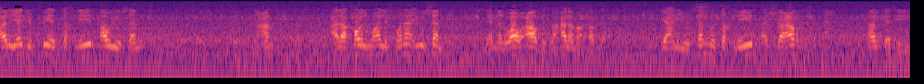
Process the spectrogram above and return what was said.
هل يجب فيه التخليل أو يسن؟ نعم. على قول المؤلف هنا يسن لأن الواو عاطفة على ما قبله. يعني يسن تخليل الشعر الكثير.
